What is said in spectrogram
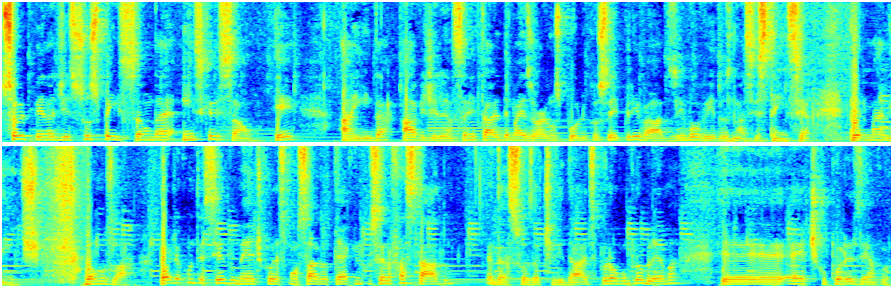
sob pena de suspensão da inscrição e ainda a vigilância sanitária e demais órgãos públicos e privados envolvidos na assistência permanente. Vamos lá. Pode acontecer do médico responsável técnico ser afastado das suas atividades por algum problema é, ético, por exemplo.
